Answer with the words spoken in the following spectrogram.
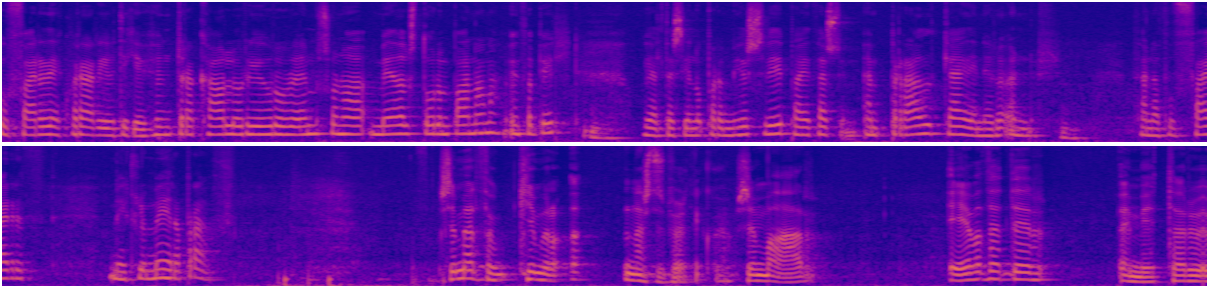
Þú færið eitthvað, ég veit ekki, 100 kaloríur úr einn svona meðalstórum banana um það byll mm. og ég held að það sé nú bara mjög svipað í þessum en bræðgæðin eru önnur. Mm. Þannig að þú færið miklu meira bræð sem er þá kemur næstu spurningu sem var ef að þetta er einmitt, það eru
